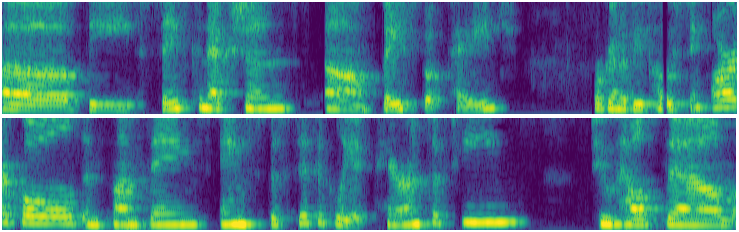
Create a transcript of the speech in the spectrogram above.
of the Safe Connections um, Facebook page. We're going to be posting articles and fun things aimed specifically at parents of teens to help them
